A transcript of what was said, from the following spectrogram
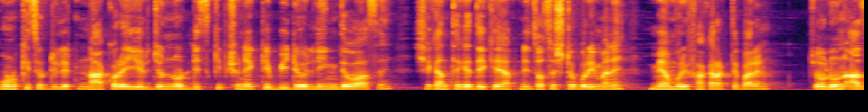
কোনো কিছু ডিলিট না করে এর জন্য ডিসক্রিপশনে একটি ভিডিও লিঙ্ক দেওয়া আছে। সেখান থেকে দেখে আপনি যথেষ্ট পরিমাণে মেমোরি ফাঁকা রাখতে পারেন। চলুন, আজ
